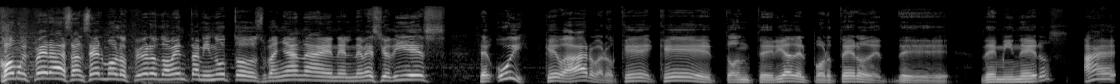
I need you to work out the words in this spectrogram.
¿Cómo esperas, Anselmo, los primeros 90 minutos mañana en el Nemesio 10? Se- Uy, qué bárbaro, qué, qué tontería del portero de, de, de Mineros. Ay,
